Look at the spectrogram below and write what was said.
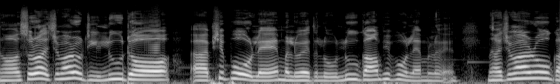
နော်ဆိုတော့ကျမတို့ဒီလူတော်အာဖြစ်ဖို့လည်းမလွယ်သလိုလူကောင်းဖြစ်ဖို့လည်းမလွယ်နော်ကျမတို့က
